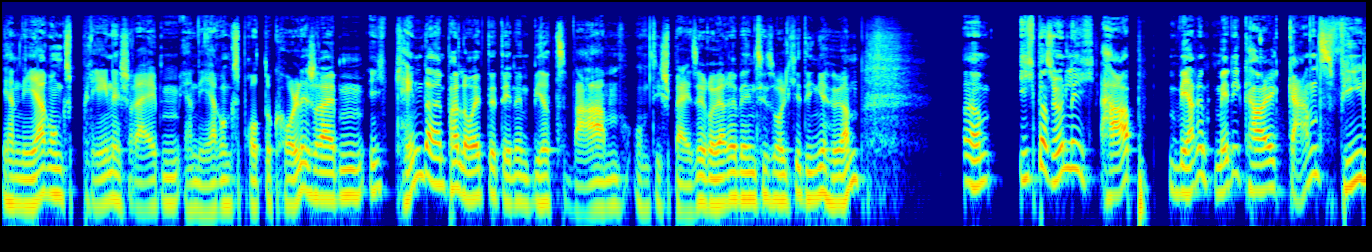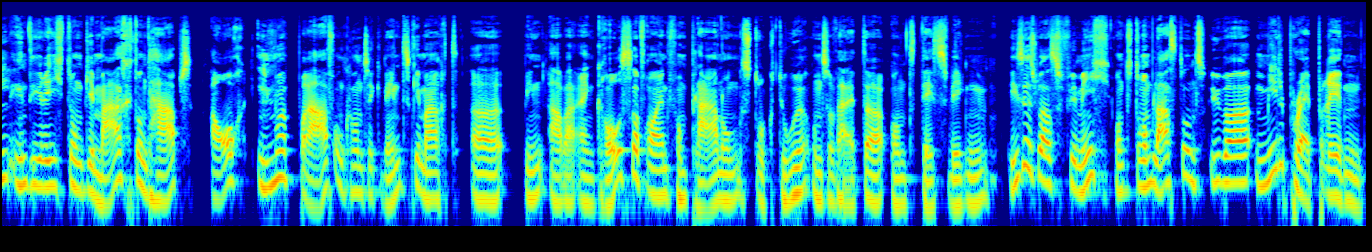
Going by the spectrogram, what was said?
Ernährungspläne schreiben, Ernährungsprotokolle schreiben. Ich kenne da ein paar Leute, denen wird's warm um die Speiseröhre, wenn sie solche Dinge hören. Ähm, ich persönlich habe während Medical ganz viel in die Richtung gemacht und habe es auch immer brav und konsequent gemacht, äh, bin aber ein großer Freund von Planung, Struktur und so weiter und deswegen ist es was für mich und darum lasst uns über Meal Prep reden,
